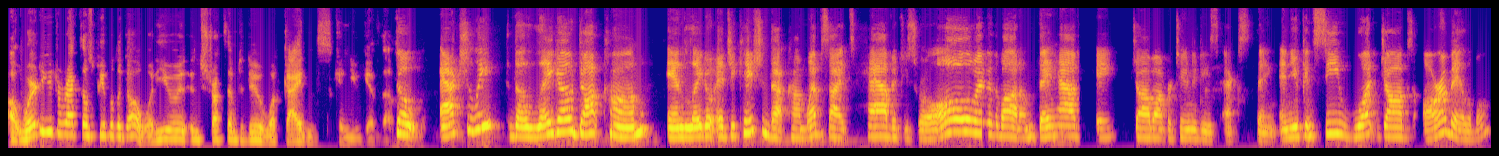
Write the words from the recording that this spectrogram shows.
Uh, where do you direct those people to go? What do you instruct them to do? What guidance can you give them? So actually, the Lego.com and LegoEducation.com websites have, if you scroll all the way to the bottom, they have a job opportunities X thing. And you can see what jobs are available.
